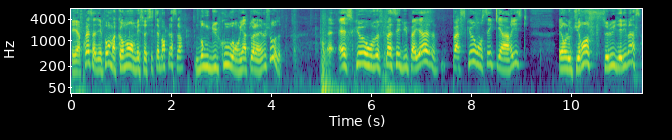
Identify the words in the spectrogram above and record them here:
Et après, ça dépend bah, comment on met ce système en place là. Donc du coup, on revient toi à la même chose. Euh, est-ce qu'on veut se passer du paillage parce qu'on sait qu'il y a un risque, et en l'occurrence celui des limaces?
